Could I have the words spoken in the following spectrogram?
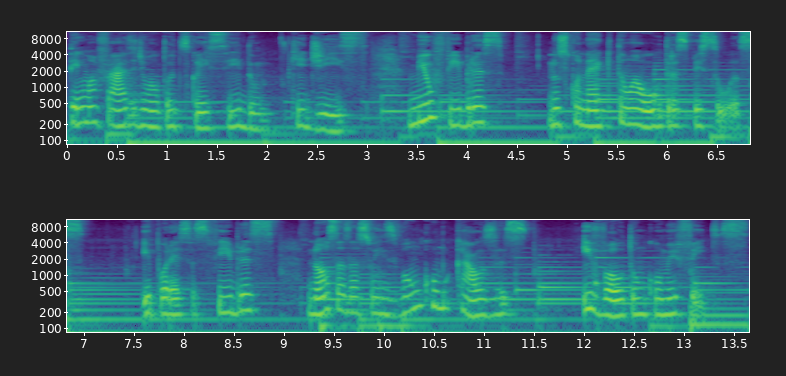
Tem uma frase de um autor desconhecido que diz: mil fibras nos conectam a outras pessoas. E por essas fibras, nossas ações vão como causas e voltam como efeitos.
